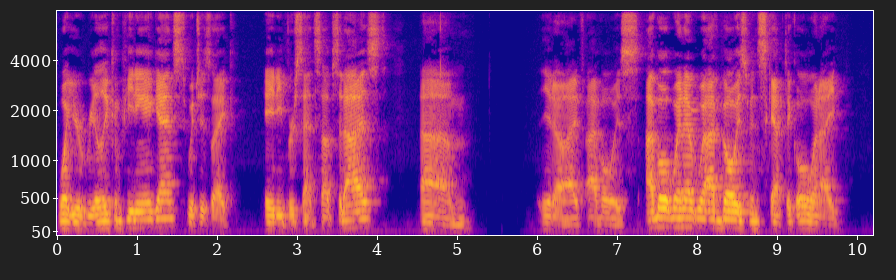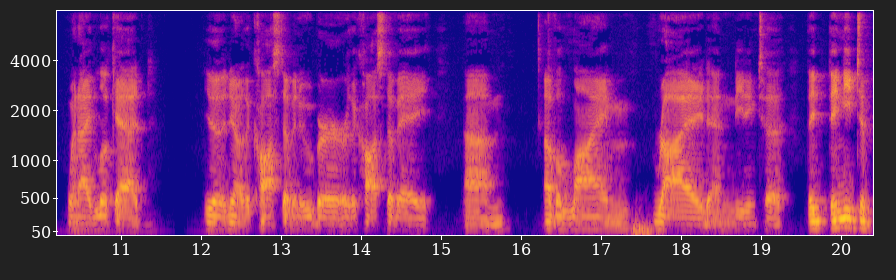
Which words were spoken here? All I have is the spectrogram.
what you're really competing against, which is like eighty percent subsidized um, you know, I've I've always I've whenever I've always been skeptical when I when I look at you know the cost of an Uber or the cost of a um, of a Lime ride and needing to they they need to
